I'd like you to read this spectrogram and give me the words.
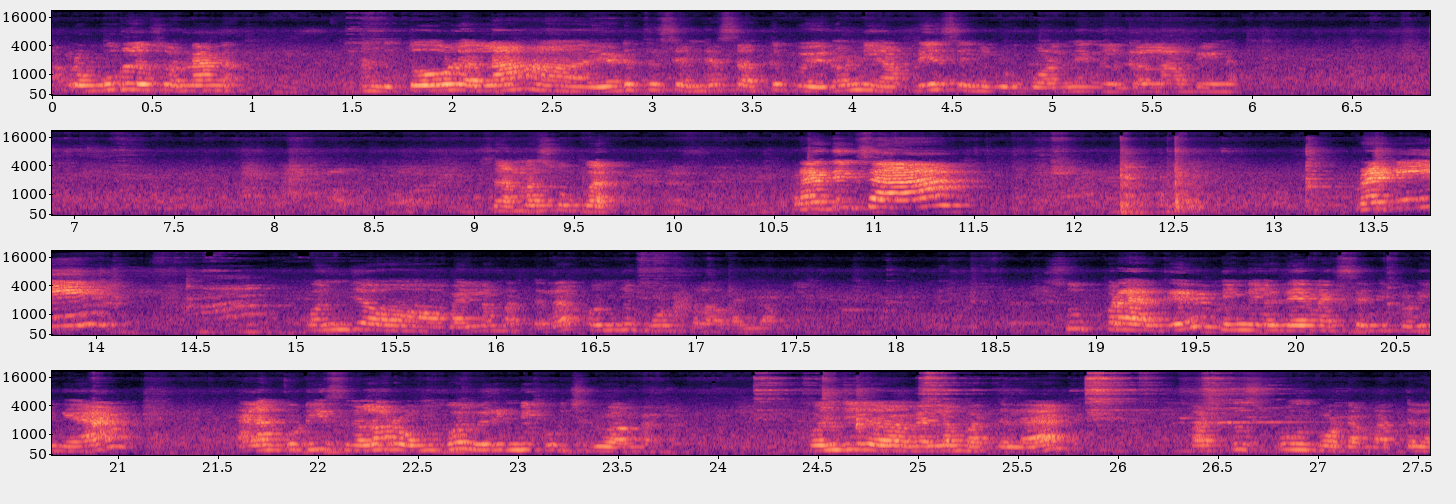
அப்புறம் ஊரில் சொன்னாங்க அந்த தோலெல்லாம் எடுத்து செஞ்சால் சத்து போயிடும் நீ அப்படியே செஞ்சு கொடு குழந்தைங்களுக்கெல்லாம் அப்படின்னு. செம்ம சூப்பர் பிரதீக்ஷா? பிரதி? கொஞ்சம் வெள்ளம் பத்தல கொஞ்சம் போட்டுக்கலாம் வெள்ளம். சூப்பராக இருக்கு. நீங்களும் இதே மாதிரி செஞ்சு கொடுங்க. எல்லாம் குட்டீஸுங்கெல்லாம் ரொம்ப விரும்பி குடிச்சிடுவாங்க கொஞ்சம் வெள்ளம் பத்தில் பத்து ஸ்பூன் போட்டேன் பத்தல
